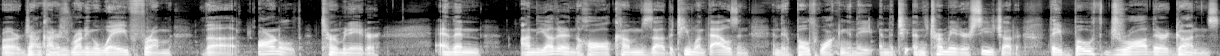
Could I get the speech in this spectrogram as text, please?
where John Connor's running away from the Arnold Terminator, and then on the other end of the hall comes uh, the T1000, and they're both walking, and they and the T, and the Terminator see each other. They both draw their guns,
